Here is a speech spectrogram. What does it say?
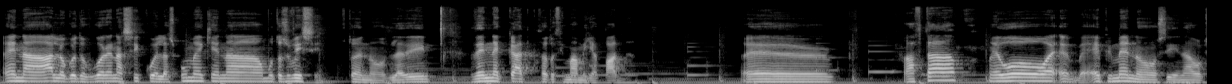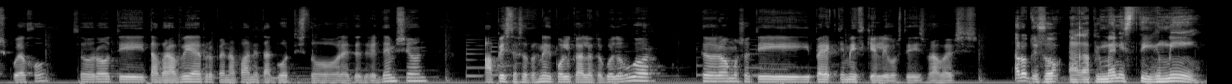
ένα άλλο God of War, ένα sequel ας πούμε και να μου το σβήσει. Αυτό εννοώ. Δηλαδή δεν είναι κάτι που θα το θυμάμαι για πάντα. Ε, αυτά εγώ ε, ε, επιμένω στην άποψη που έχω. Θεωρώ ότι τα βραβεία έπρεπε να πάνε τα γκότι στο Red Dead Redemption. Απίστευτο παιχνίδι, πολύ καλό το God of War. Θεωρώ όμως ότι υπερεκτιμήθηκε λίγο στις βραβεύσεις. Να ρωτήσω, αγαπημένη στιγμή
